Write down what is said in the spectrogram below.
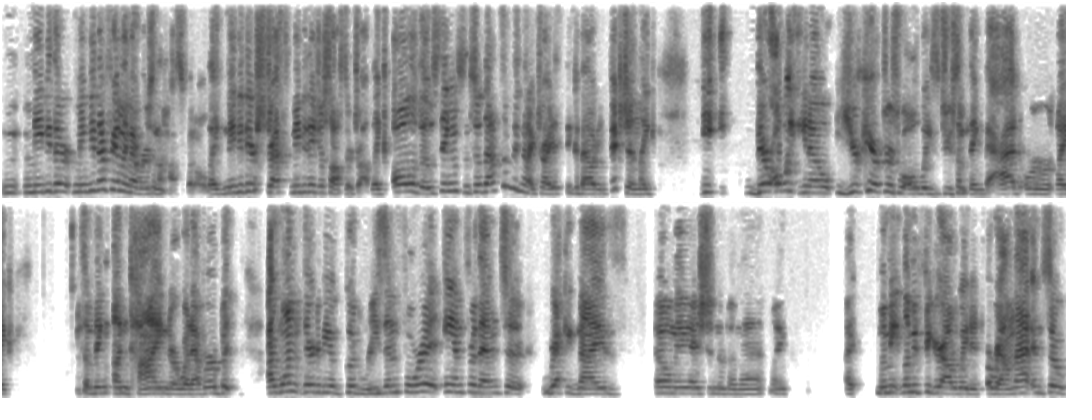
maybe they're maybe their family members in the hospital. Like maybe they're stressed. Maybe they just lost their job. Like all of those things. And so that's something that i try to think about in fiction. Like they're always you know your characters will always do something bad or like something unkind or whatever but i want there to be a good reason for it and for mm-hmm. them to recognize oh maybe i shouldn't have done that. Like i let me let me figure out a way to around that. And so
